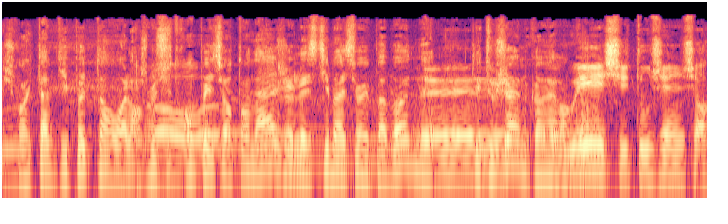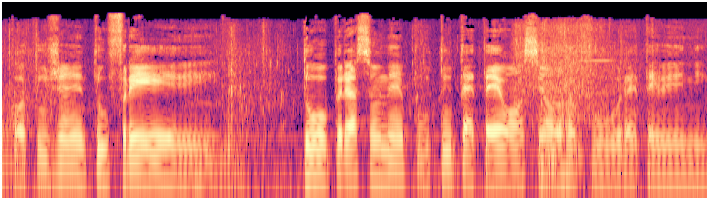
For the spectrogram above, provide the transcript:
Je crois que tu as un petit peu de temps. Ou alors je me suis trompé sur ton âge, l'estimation est pas bonne. Euh, tu es tout jeune quand même. Oui, encore. je suis tout jeune, je suis encore tout jeune, tout frais, et tout opérationnel pour toute intervention pour intervenir.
